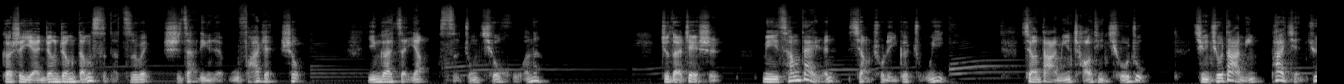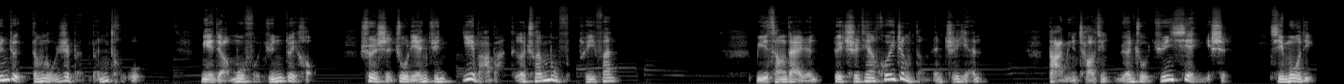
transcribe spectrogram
可是眼睁睁等死的滋味实在令人无法忍受。应该怎样死中求活呢？就在这时，米仓代人想出了一个主意，向大明朝廷求助，请求大明派遣军队登陆日本本土，灭掉幕府军队后，顺势助联军一把把德川幕府推翻。米仓代人对池田辉正等人直言，大明朝廷援助军械一事，其目的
